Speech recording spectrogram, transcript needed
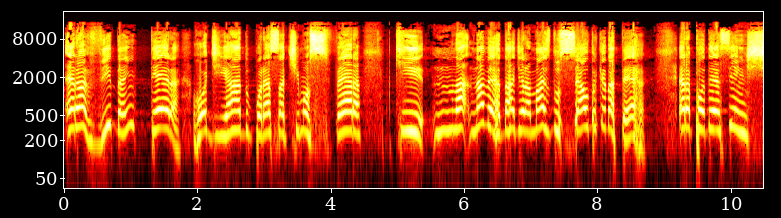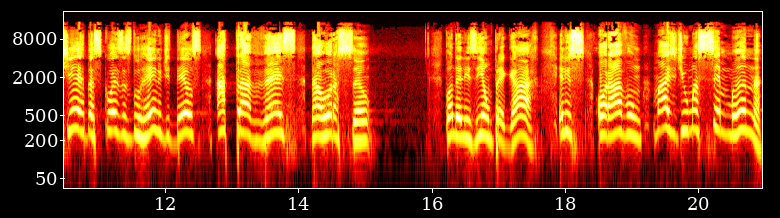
era a vida inteira rodeado por essa atmosfera que, na, na verdade, era mais do céu do que da terra. Era poder se encher das coisas do reino de Deus através da oração quando eles iam pregar, eles oravam mais de uma semana,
